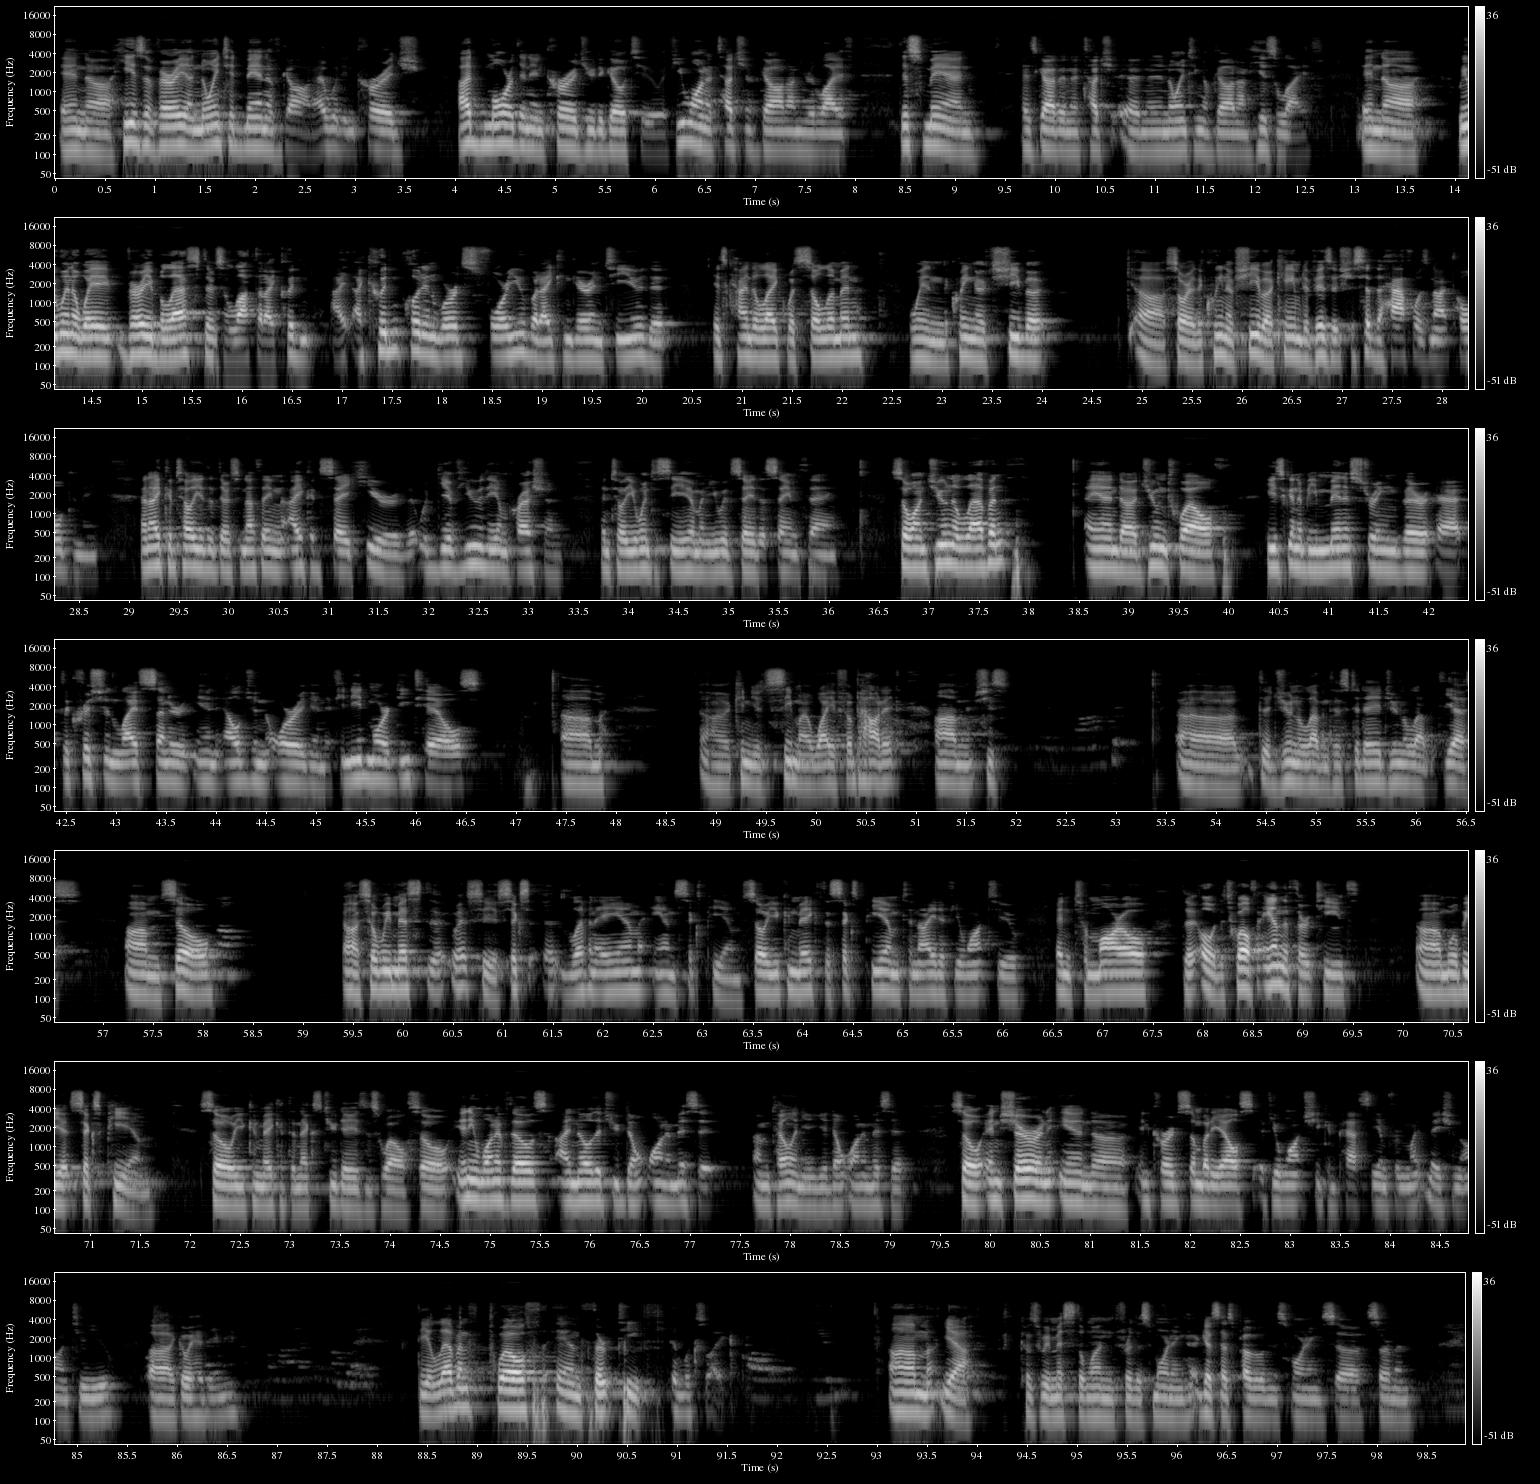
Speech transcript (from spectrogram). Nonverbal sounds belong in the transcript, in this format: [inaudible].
and uh, he's a very anointed man of God. I would encourage I'd more than encourage you to go to. If you want a touch of God on your life, this man has got an, a touch, an anointing of God on his life. And uh, we went away very blessed. There's a lot that I couldn't, I, I couldn't put in words for you, but I can guarantee you that it's kind of like with Solomon when the Queen of Sheba, uh, sorry, the Queen of Sheba came to visit. She said the half was not told to me. And I could tell you that there's nothing I could say here that would give you the impression until you went to see him and you would say the same thing. So on June 11th and uh, June 12th, he's going to be ministering there at the Christian Life Center in Elgin, Oregon. If you need more details, um, uh, can you see my wife [laughs] about it? Um, she's uh, the June 11th is today, June 11th. Yes. Um, so uh, so we missed, let's see, 6, 11 a.m. and 6 p.m. So you can make the 6 p.m. tonight if you want to. And tomorrow, the oh, the 12th and the 13th um, will be at 6 p.m. So you can make it the next two days as well. So any one of those, I know that you don't want to miss it. I'm telling you, you don't want to miss it. So, and share and, and uh, encourage somebody else. If you want, she can pass the information on to you. Uh, go ahead, Amy the 11th, 12th, and 13th, it looks like. Um, yeah, because we missed the one for this morning. I guess that's probably this morning's uh, sermon.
